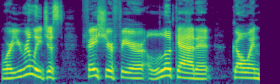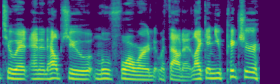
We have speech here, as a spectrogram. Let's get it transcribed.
where you really just face your fear, look at it, go into it, and it helps you move forward without it. Like, and you picture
